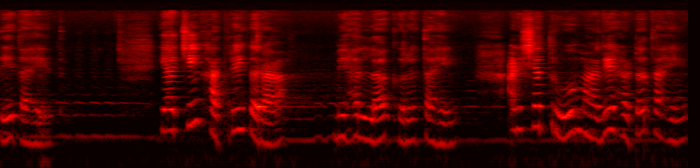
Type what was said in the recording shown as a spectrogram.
देत आहेत. याची खात्री करा मी हल्ला करत आहे आणि शत्रू मागे हटत आहे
